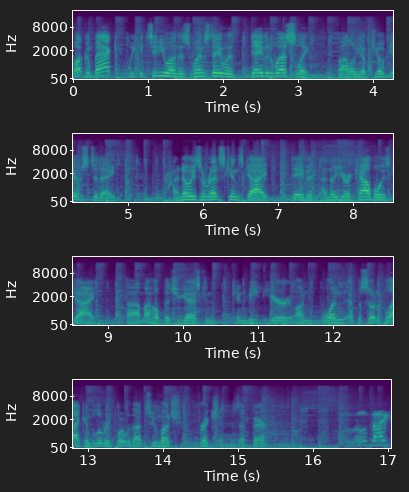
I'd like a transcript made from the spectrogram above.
Welcome back. We continue on this Wednesday with David Wesley, following up Joe Gibbs today. I know he's a Redskins guy, David. I know you're a Cowboys guy. Um, I hope that you guys can can meet here on one episode of Black and Blue Report without too much friction. Is that fair? A little dicey,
